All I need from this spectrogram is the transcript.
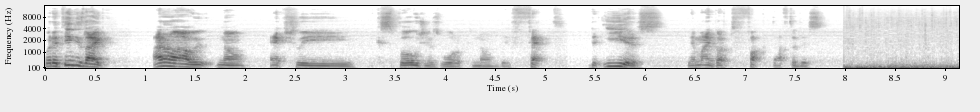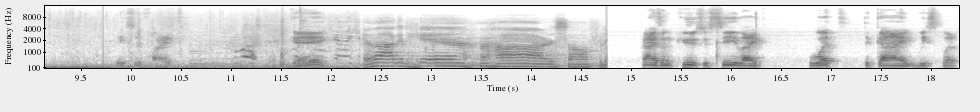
But the thing is, like, I don't know how you know actually explosions work. You know, the effect, the ears. They might got fucked after this. They survived. Okay. If I could hear her heart softly. Guys, I'm curious to see like what the guy whispered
